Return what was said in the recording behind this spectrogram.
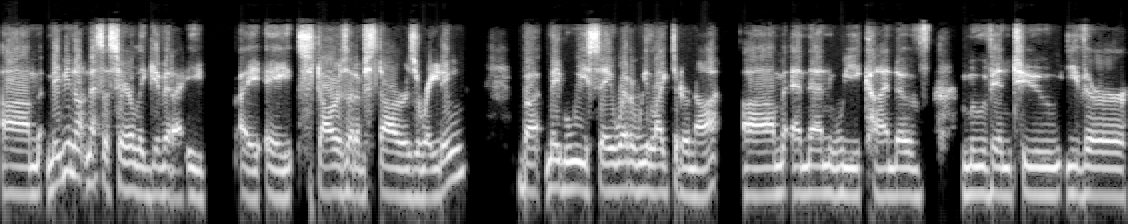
Um, maybe not necessarily give it a, a, a stars out of stars rating, but maybe we say whether we liked it or not. Um, and then we kind of move into either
